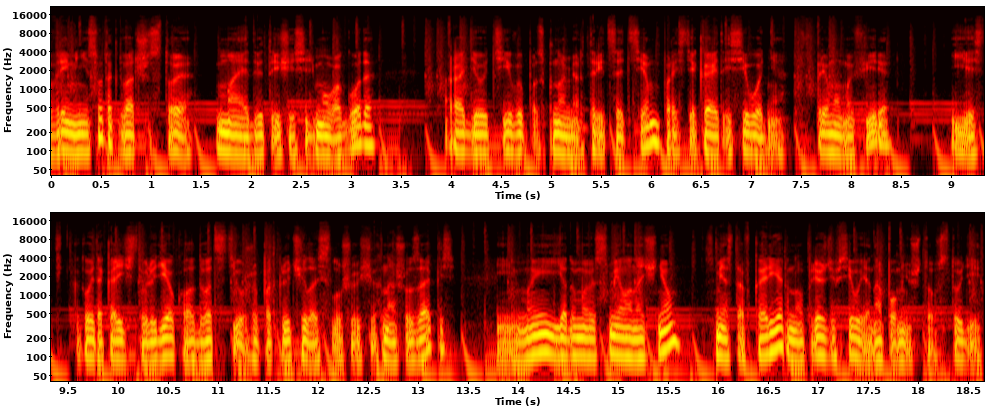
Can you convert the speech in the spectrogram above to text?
времени суток, 26 мая 2007 года. Радио Ти, выпуск номер 37, проистекает и сегодня в прямом эфире. Есть какое-то количество людей, около 20 уже подключилось, слушающих нашу запись. И мы, я думаю, смело начнем с места в карьер, но прежде всего я напомню, что в студии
